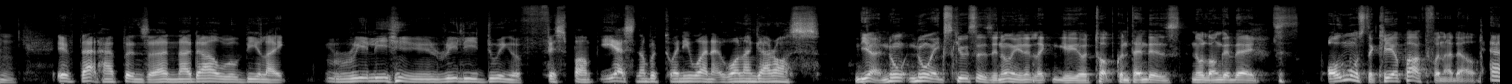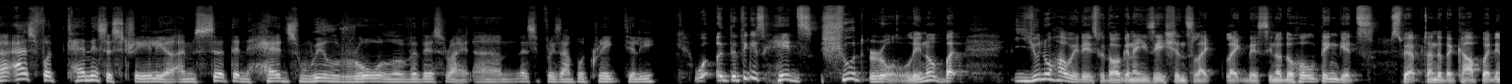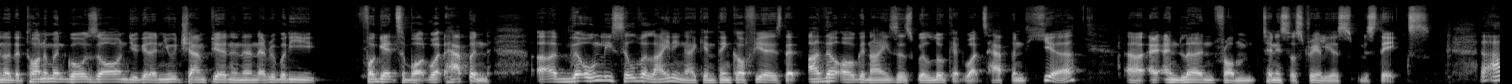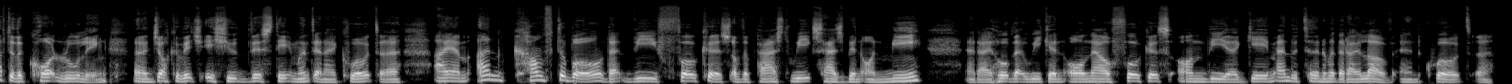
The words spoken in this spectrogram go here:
If that happens, uh, Nadal will be like really, really doing a fist pump. Yes, number 21 at Roland Garros. Yeah, no, no excuses. You know, you know, like your, your top contender is no longer there. It's almost a clear path for Nadal. Uh, as for Tennis Australia, I'm certain heads will roll over this, right? Um, let's see, for example, Craig Tiley. Well, uh, the thing is, heads should roll, you know, but you know how it is with organizations like like this. You know, the whole thing gets swept under the carpet. You know, the tournament goes on, you get a new champion, and then everybody forgets about what happened. Uh, the only silver lining I can think of here is that other organizers will look at what's happened here uh, and learn from Tennis Australia's mistakes. After the court ruling, uh, Djokovic issued this statement, and I quote, uh, I am uncomfortable that the focus of the past weeks has been on me, and I hope that we can all now focus on the uh, game and the tournament that I love, end quote. Uh,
